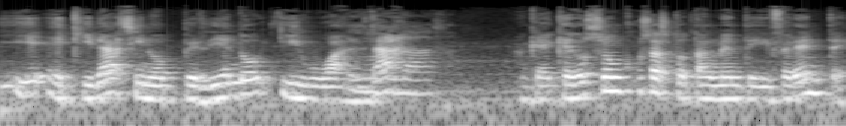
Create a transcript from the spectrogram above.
i- equidad, sino pidiendo igualdad, Igualdad. ¿ok? que no son cosas totalmente diferentes.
